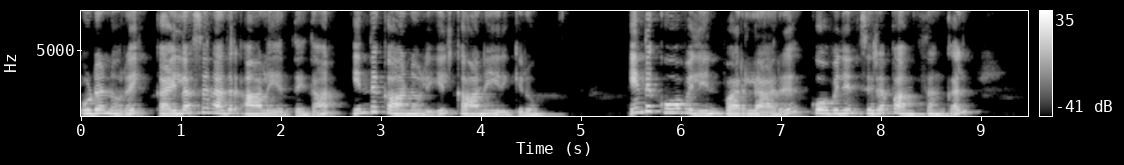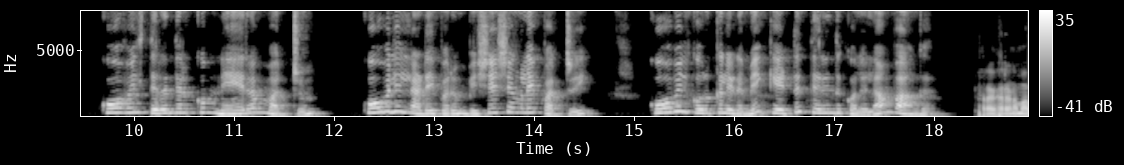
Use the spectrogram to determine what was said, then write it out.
உடனுரை கைலாசநாதர் ஆலயத்தை தான் இந்த காணொளியில் காண இருக்கிறோம். இந்த கோவிலின் வரலாறு கோவிலின் சிறப்பு அம்சங்கள் கோவில் திறந்திருக்கும் நேரம் மற்றும் கோவிலில் நடைபெறும் விசேஷங்களை பற்றி கோவில் குருக்களிடமே கேட்டு தெரிந்து கொள்ளலாம். வாங்க. ஹரஹரணம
